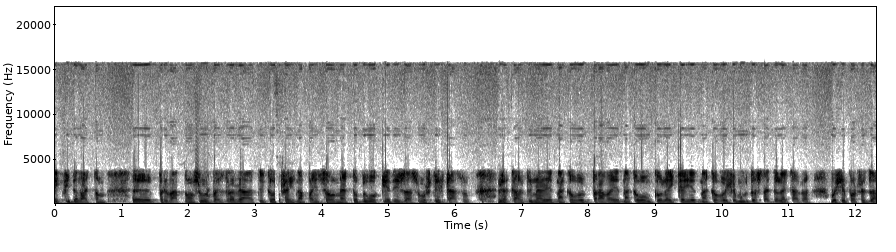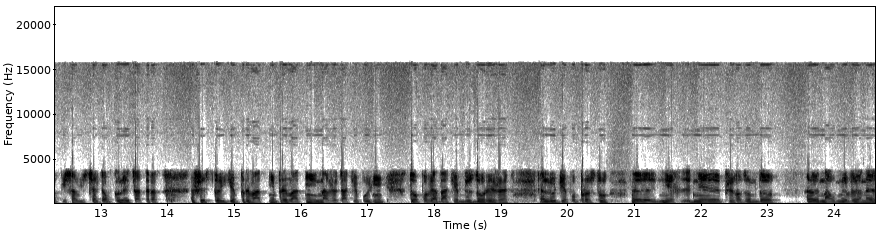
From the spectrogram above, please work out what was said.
zlikwidować tą y, prywatną służbę zdrowia, tylko przejść na państwową, jak to było kiedyś za słusznych czasów, że każdy miał jednakowe prawa, jednakową kolejkę, jednakowo się mógł dostać do lekarza, bo się poszedł, zapisał i czekał w kolejce. A teraz wszystko idzie prywatnie, prywatnie i narzekacie później, tu opowiadacie bzdury, że ludzie po prostu y, nie, nie przychodzą do e, na umówione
